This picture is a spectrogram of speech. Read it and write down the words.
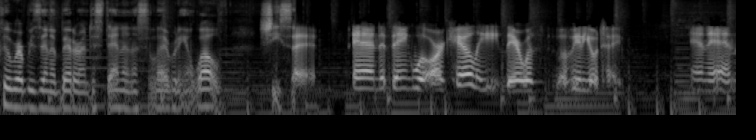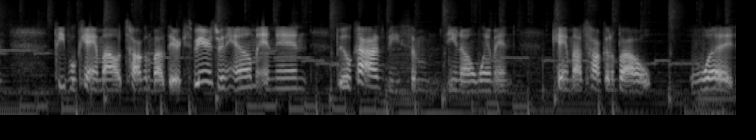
could represent a better understanding of celebrity and wealth, she said. And the thing with R. Kelly, there was a videotape. And then people came out talking about their experience with him. And then Bill Cosby, some, you know, women came out talking about what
